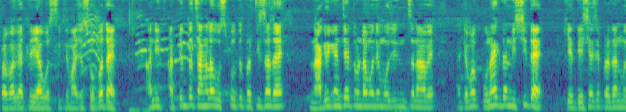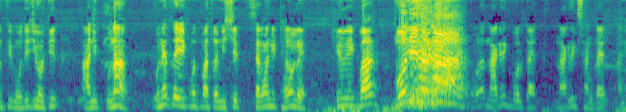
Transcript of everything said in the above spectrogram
प्रभागातले या वस्तीतले माझ्या सोबत आहेत. आणि अत्यंत चांगला उत्स्फूर्त प्रतिसाद आहे. नागरिकांच्याही तोंडामध्ये मोदींचं नाव आहे. आणि त्यामुळे पुन्हा एकदा निश्चित आहे की देशाचे प्रधानमंत्री मोदीजी होतील. आणि पुन्हा पुण्यातलं एकमत मात्र निश्चित सर्वांनी ठरवलंय. फिर एक बार मोदी सरकार! नागरिक बोलतायत नागरिक सांगतायत आणि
